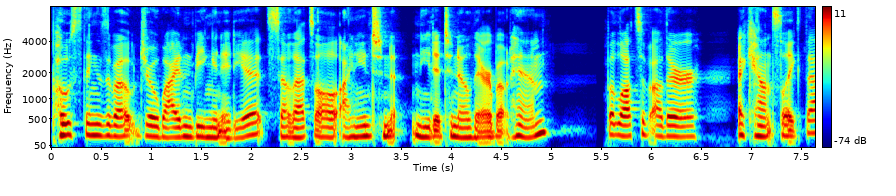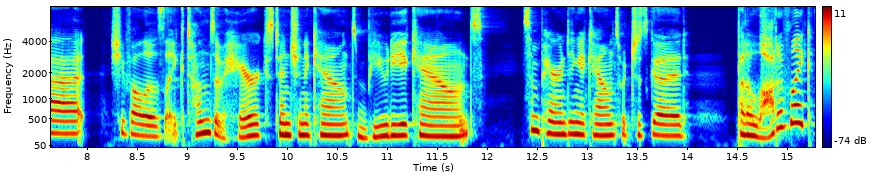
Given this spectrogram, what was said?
post things about Joe Biden being an idiot. So that's all I need to needed to know there about him. But lots of other accounts like that. She follows like tons of hair extension accounts, beauty accounts, some parenting accounts, which is good, but a lot of like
